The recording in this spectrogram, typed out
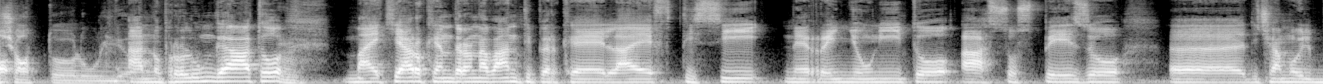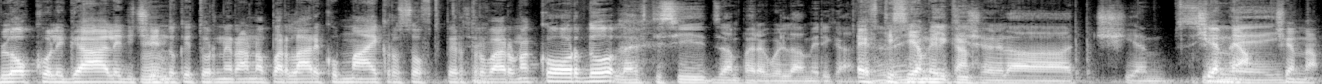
18 luglio. hanno prolungato, Mm. ma è chiaro che andranno avanti perché la FTC nel Regno Unito ha sospeso eh, diciamo il blocco legale dicendo Mm. che torneranno a parlare con Microsoft per Sì. trovare un accordo. La FTC Zampa era quella americana. FTC americana. C'era la CM, CMA, CMA.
